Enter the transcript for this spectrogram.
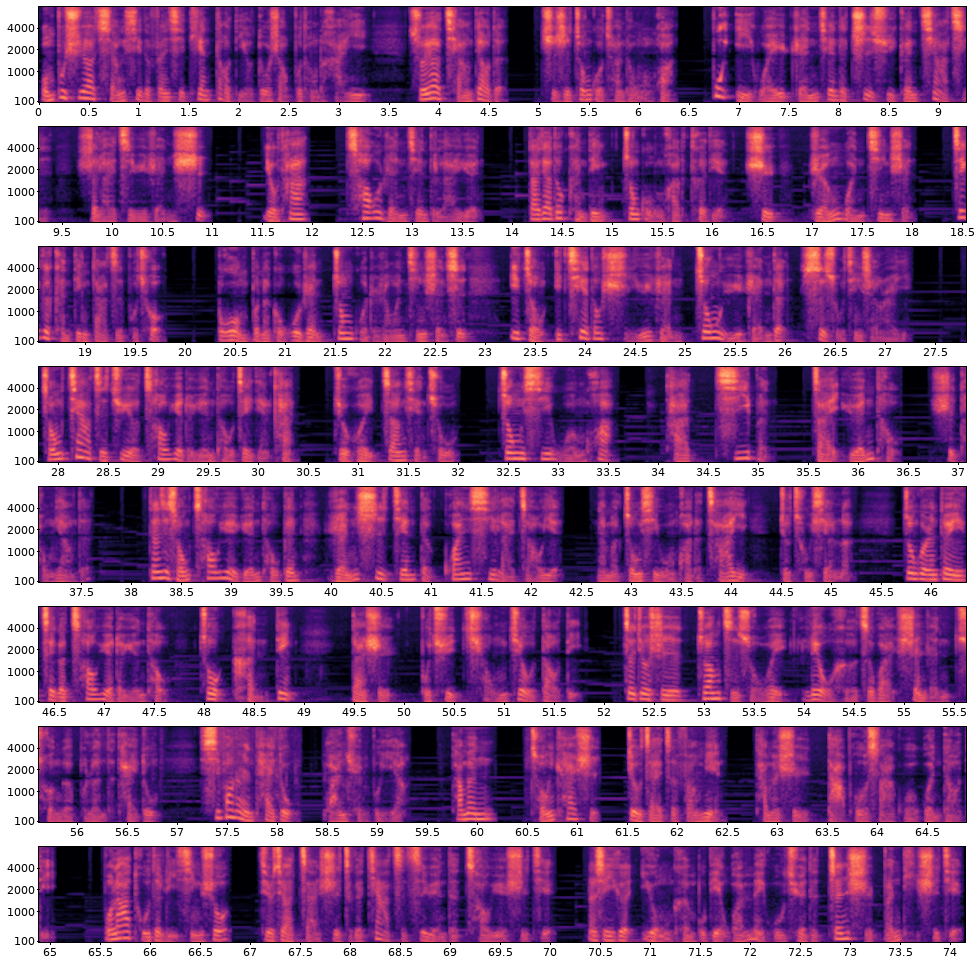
我们不需要详细地分析天到底有多少不同的含义，所要强调的。只是中国传统文化不以为人间的秩序跟价值是来自于人世，有它超人间的来源。大家都肯定中国文化的特点是人文精神，这个肯定大致不错。不过我们不能够误认中国的人文精神是一种一切都始于人、忠于人的世俗精神而已。从价值具有超越的源头这一点看，就会彰显出中西文化。它基本在源头是同样的，但是从超越源头跟人世间的关系来着眼，那么中西文化的差异就出现了。中国人对于这个超越的源头做肯定，但是不去穷究到底，这就是庄子所谓“六合之外，圣人存而不论”的态度。西方的人态度完全不一样，他们从一开始就在这方面。他们是打破砂锅问到底。柏拉图的理性说，就是要展示这个价值资源的超越世界，那是一个永恒不变、完美无缺的真实本体世界。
